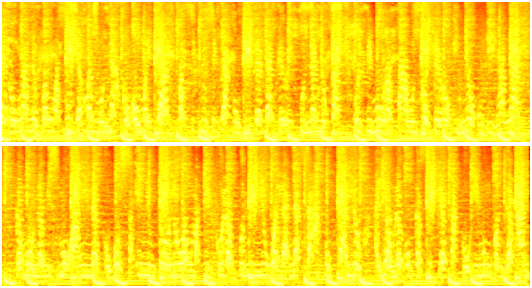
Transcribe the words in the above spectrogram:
Pero nga no bang masuya man mo na? Ko Oh my god. Bagsik music akong gidala Diri ko nanukat Ultimura taon ko pero inyo kong gihangan. Kamo na mismo ang nag-ubos sa inyong trono. Ang makikulang ko ninyo wala na sa akong plano. Ayaw lang og kasikyat ako imong banggaan.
